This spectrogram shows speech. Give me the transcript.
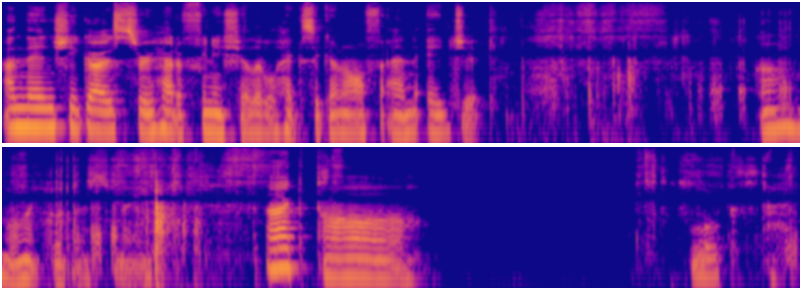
And then she goes through how to finish a little hexagon off and edge it. Oh my goodness me. Okay. Oh, look Oh.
